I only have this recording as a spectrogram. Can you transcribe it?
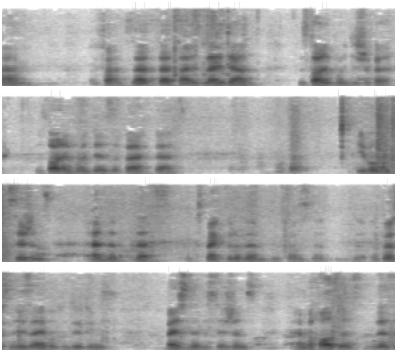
um, Fine. So that, that's how he's laid down the starting point. The starting point is the fact that people make decisions, and that, that's expected of them because the, the, the person is able to do things based on their decisions. And because there's, there's,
